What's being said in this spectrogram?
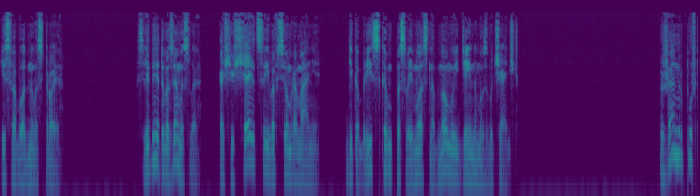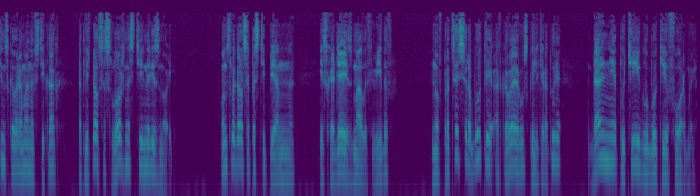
и свободного строя. Следы этого замысла ощущаются и во всем романе, декабристском по своему основному идейному звучанию. Жанр пушкинского романа в стихах отличался сложностью и новизной. Он слагался постепенно, исходя из малых видов, но в процессе работы, открывая русской литературе дальние пути и глубокие формы.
